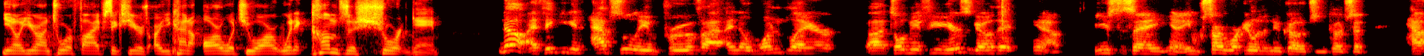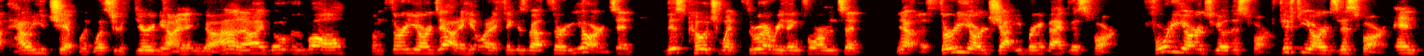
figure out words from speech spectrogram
you know, you're on tour five, six years, are you kind of are what you are when it comes to short game? No, I think you can absolutely improve. I, I know one player uh, told me a few years ago that, you know, he used to say, you know, he started working with a new coach and the coach said, how, how do you chip? Like, what's your theory behind it? And you go, I don't know. I go over the ball from 30 yards out. I hit what I think is about 30 yards. And this coach went through everything for him and said, you know, a 30 yard shot, you bring it back this far, 40 yards, you go this far, 50 yards this far. And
